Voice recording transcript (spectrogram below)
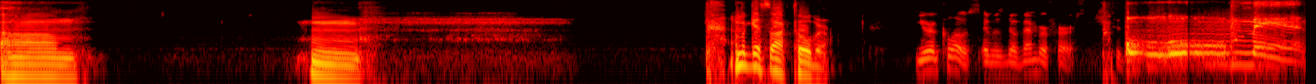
Um, hmm. I'm gonna guess October. You were close. It was November 1st. Oh man.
